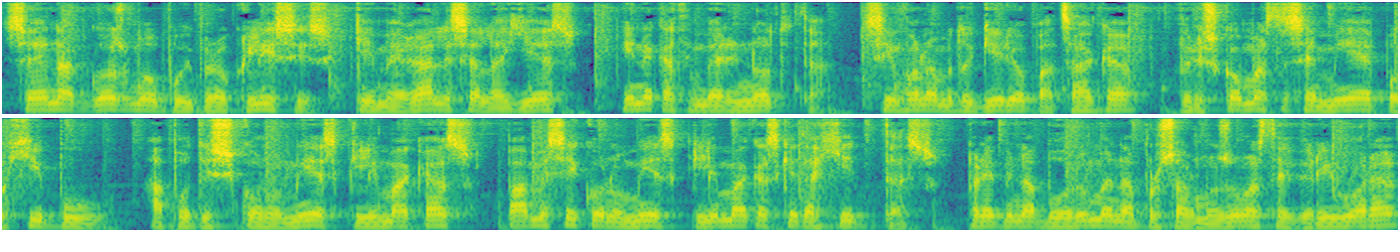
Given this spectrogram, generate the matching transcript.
σε έναν κόσμο όπου οι προκλήσεις και οι μεγάλες αλλαγές είναι καθημερινότητα. Σύμφωνα με τον κύριο Πατσάκα, βρισκόμαστε σε μια εποχή που από τις οικονομίες κλίμακας πάμε σε οικονομίες κλίμακας και ταχύτητας. Πρέπει να μπορούμε να προσαρμοζόμαστε γρήγορα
